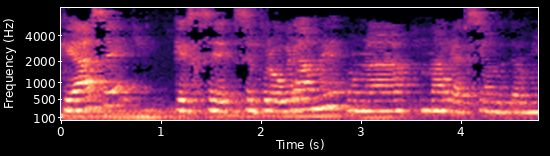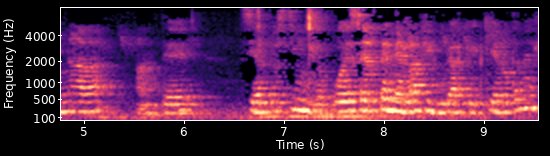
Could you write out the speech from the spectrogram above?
que hace que se, se programe una, una reacción determinada ante cierto estímulo. Puede ser tener la figura que quiero tener.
